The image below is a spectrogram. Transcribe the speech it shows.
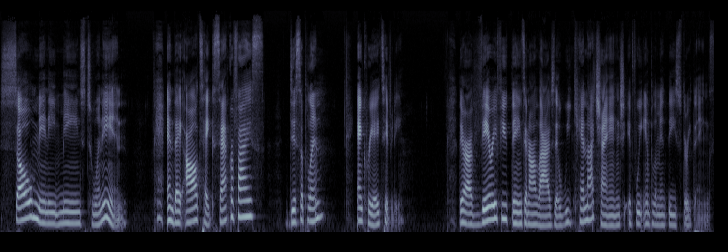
So many means to an end. And they all take sacrifice, discipline, and creativity. There are very few things in our lives that we cannot change if we implement these three things.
